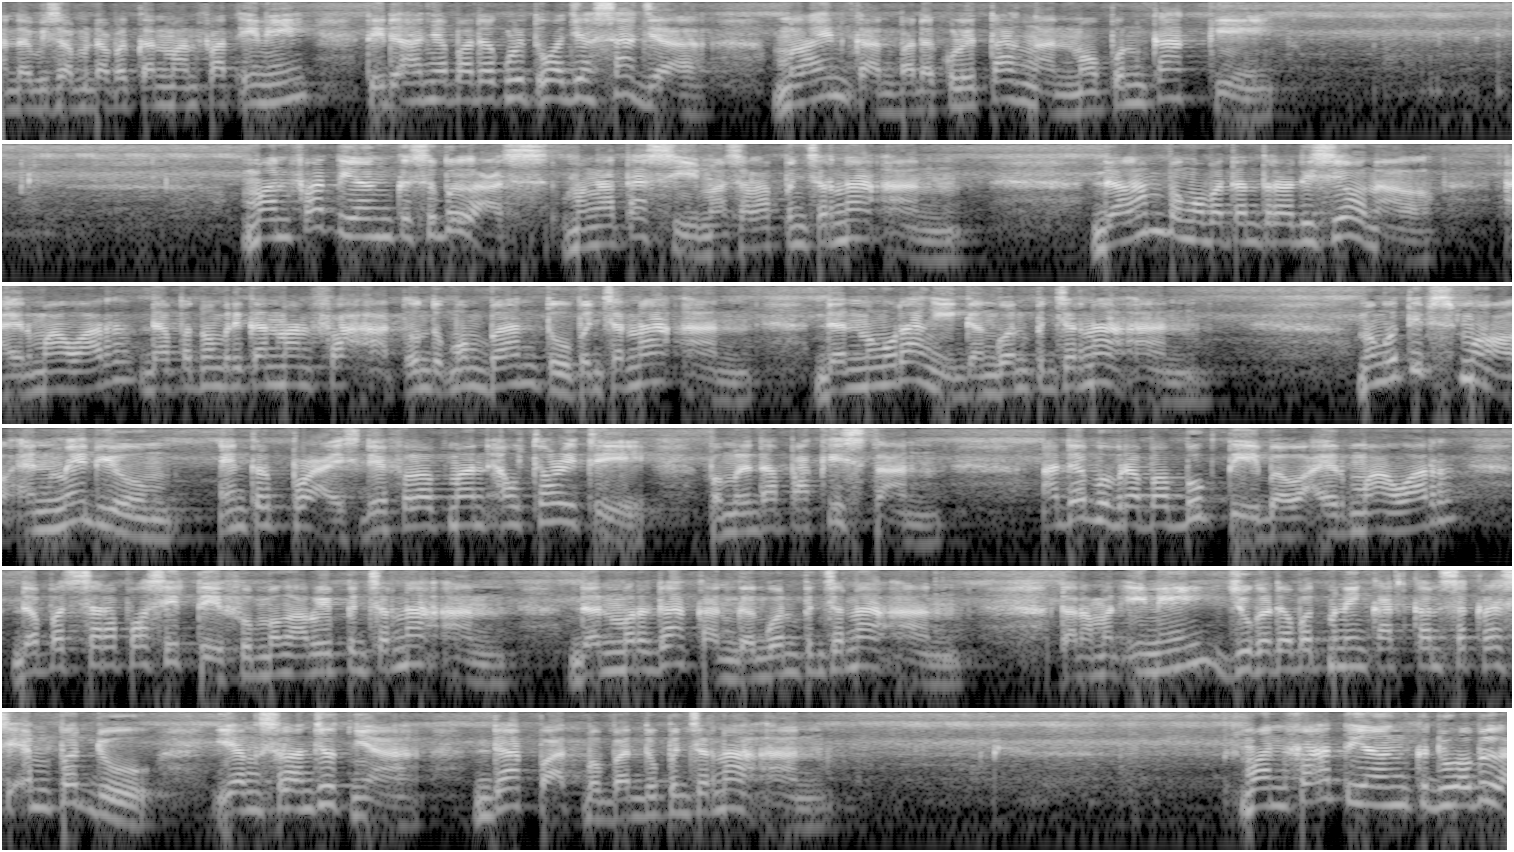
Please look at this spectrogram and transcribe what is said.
Anda bisa mendapatkan manfaat ini tidak hanya pada kulit wajah saja, melainkan pada kulit tangan maupun kaki. Manfaat yang ke-11, mengatasi masalah pencernaan. Dalam pengobatan tradisional, air mawar dapat memberikan manfaat untuk membantu pencernaan dan mengurangi gangguan pencernaan. Mengutip Small and Medium Enterprise Development Authority, pemerintah Pakistan, ada beberapa bukti bahwa air mawar dapat secara positif mempengaruhi pencernaan dan meredakan gangguan pencernaan. Tanaman ini juga dapat meningkatkan sekresi empedu yang selanjutnya dapat membantu pencernaan. Manfaat yang ke-12,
